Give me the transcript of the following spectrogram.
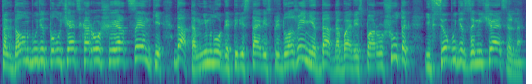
тогда он будет получать хорошие оценки. Да, там немного переставить предложение, да, добавить пару шуток, и все будет замечательно.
